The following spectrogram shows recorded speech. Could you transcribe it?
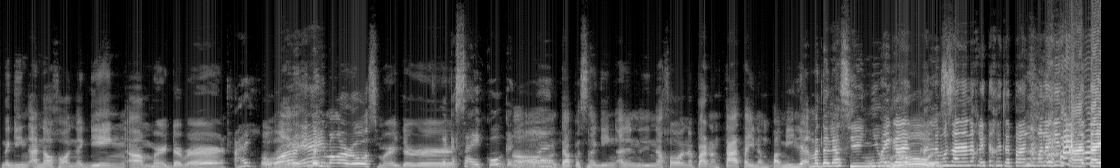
Naging ano ko, naging um, murderer. Ay, Oo, ay, rin. iba yung mga roles. Murderer. Like a psycho, Oo, ganon. tapos naging ano na din ako na parang tatay ng pamilya. Madalas yun Oh yung my God, roles. alam mo sana nakita kita paano ka naging tatay.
